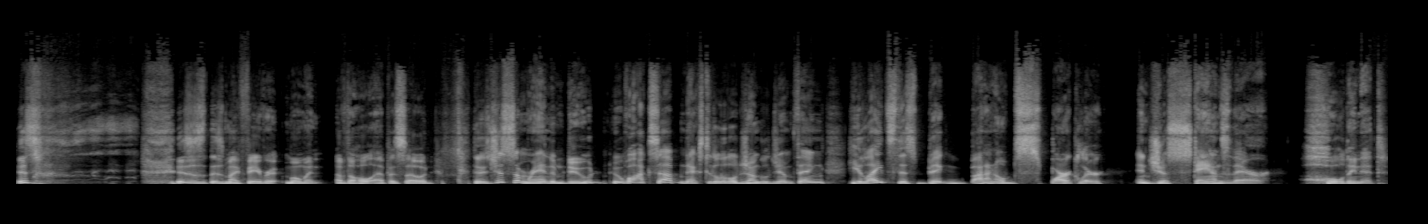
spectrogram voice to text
this, this is this is my favorite moment of the whole episode. There's just some random dude who walks up next to the little jungle gym thing. He lights this big, I don't know, sparkler and just stands there holding it.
